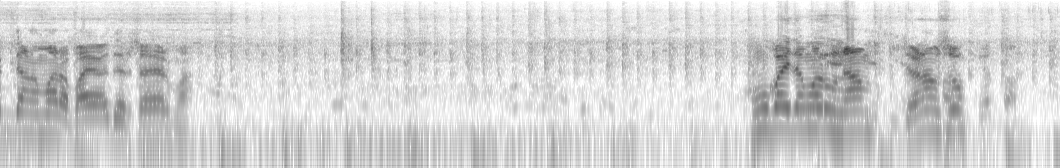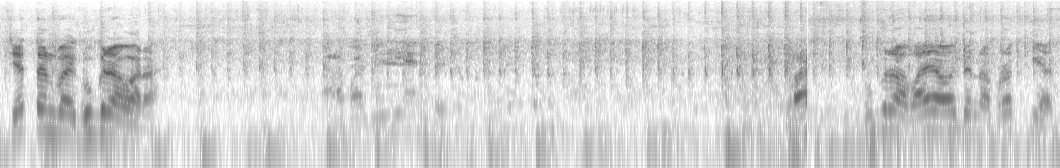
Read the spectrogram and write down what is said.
એકદમ અમારા ભાયાવદર શહેરમાં. હું ભાઈ તમારું નામ જણાવશો? ચેતનભાઈ ગુગરાવાળા. ગુગરા વાયાવદરના પ્રખ્યાત.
